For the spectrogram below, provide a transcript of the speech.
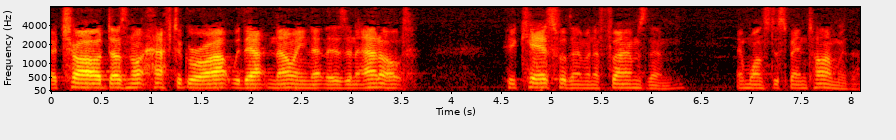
a child does not have to grow up without knowing that there's an adult who cares for them and affirms them and wants to spend time with them.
